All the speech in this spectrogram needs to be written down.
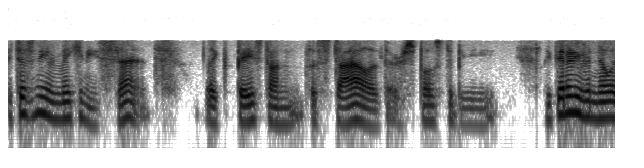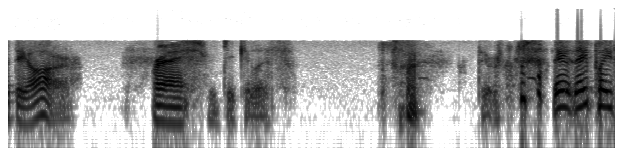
It doesn't even make any sense. Like based on the style that they're supposed to be. Like they don't even know what they are. Right. It's ridiculous. They they they played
